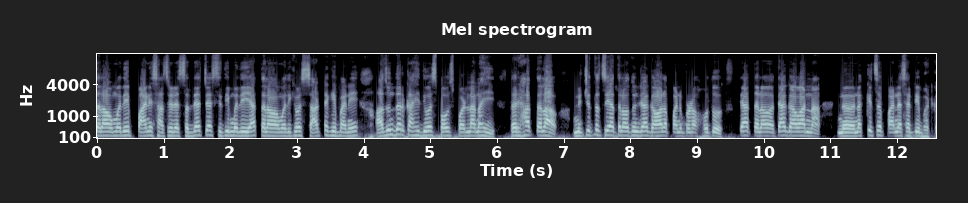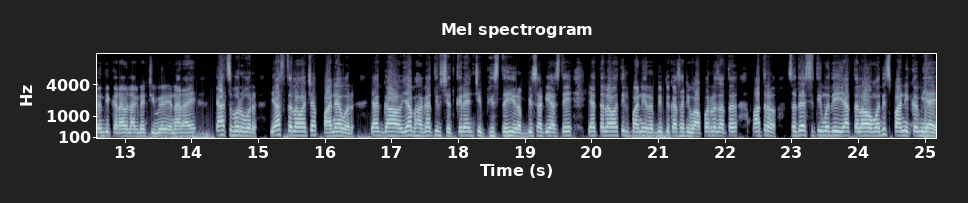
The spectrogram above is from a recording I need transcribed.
तलावामध्ये पाणी साचलेल्या सध्याच्या स्थितीमध्ये या तलावामध्ये केवळ साठ टक्के पाणी अजून जर काही दिवस पाऊस पडला नाही तर हा तलाव निश्चितच या तलावातून ज्या गावाला पाणीपुरवठा होतो त्या तलाव त्या गावांना न नक्कीच पाण्यासाठी भटकंती करावी लागण्याची वेळ येणार आहे. त्याचबरोबर याच तलावाच्या पाण्यावर या गाव या भागातील शेतकऱ्यांची भिस्त ही रब्बीसाठी असते. या तलावातील पाणी रब्बी पिकासाठी वापरलं जातं. मात्र सध्या स्थितीमध्ये या तलावामध्येच पाणी कमी आहे.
